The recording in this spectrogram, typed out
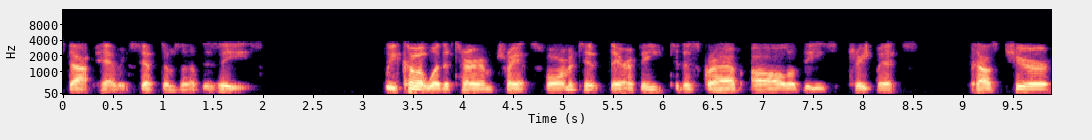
stop having symptoms of disease. We've come up with the term transformative therapy to describe all of these treatments because cure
